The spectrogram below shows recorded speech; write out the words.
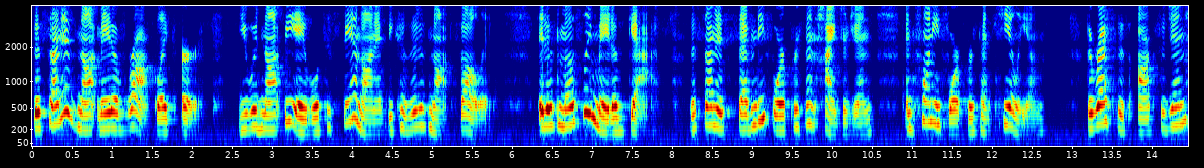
The sun is not made of rock like Earth. You would not be able to stand on it because it is not solid. It is mostly made of gas. The sun is 74% hydrogen and 24% helium. The rest is oxygen,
